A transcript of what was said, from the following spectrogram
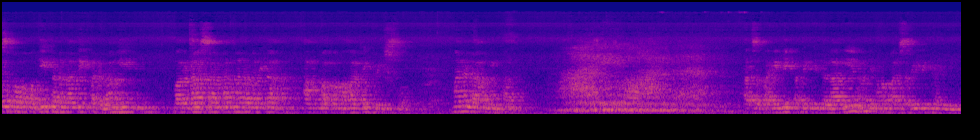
Sa pamamagitan ng ating panalangin, maranasan at manaman nila ang pagmamahal ni Kristo. Manalangin tayo. At sa tahimik ating idalangin ang ating mga pansariling kahilingan.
